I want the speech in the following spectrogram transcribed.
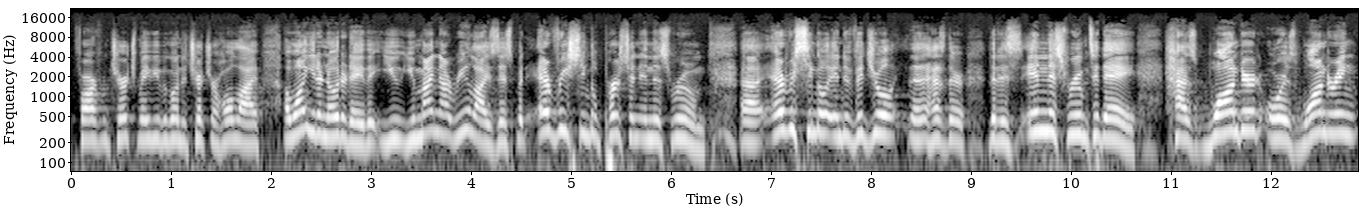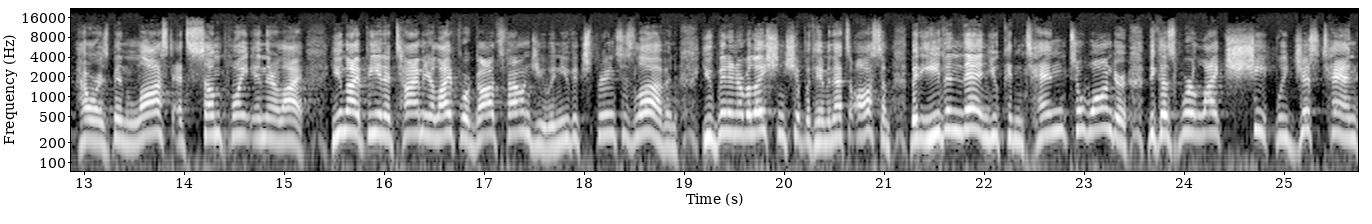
far from church, maybe you've been going to church your whole life, I want you to know today that you, you might not realize this, but every single person in this room, uh, every single individual that, has their, that is in this room today has wandered or is wandering or has been lost at some point in their life. You might be in a time in your life where God's found you and you've experienced His love and you've been in a relationship with Him, and that's awesome. But even then, you can tend to wander because we're like sheep. We just tend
